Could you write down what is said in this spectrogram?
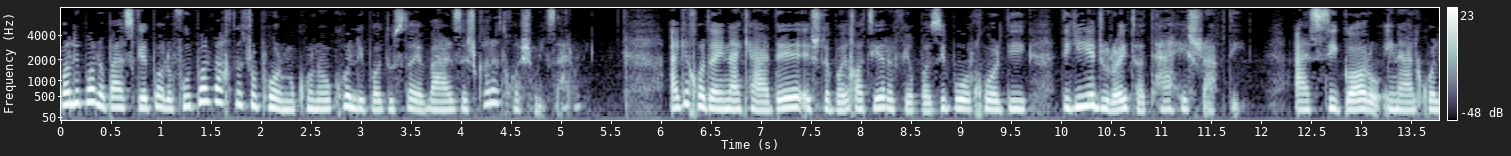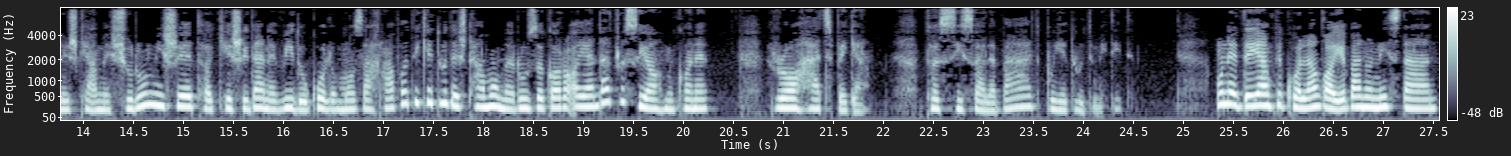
والیبال و بسکتبال و فوتبال وقتت رو پر می‌کنه و کلی با دوستای ورزشکارت خوش میگذرونی. اگه خدایی نکرده اشتباهی قاطی رفیق بازی برخوردی دیگه یه جورایی تا تهش رفتی. از سیگار و این الکلش کم شروع میشه تا کشیدن وید و گل و مزخرفاتی که دودش تمام روزگار و آیندت رو سیاه می‌کنه. راحت بگم. تا سی سال بعد بوی دود می‌دید. اون عده هم که کلا قایبن و نیستن.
